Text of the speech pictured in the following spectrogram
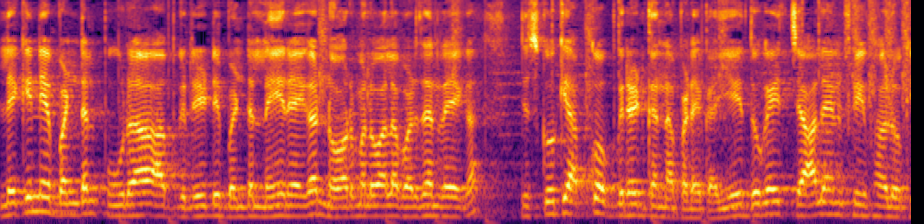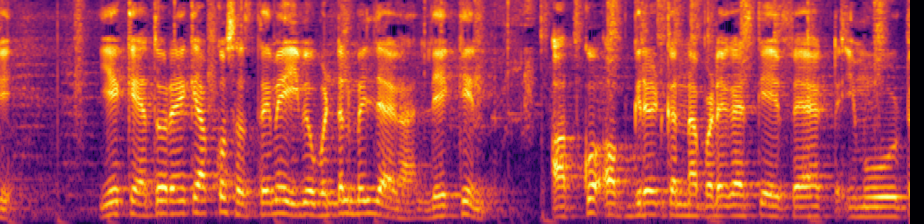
लेकिन ये बंडल पूरा अपग्रेड बंडल नहीं रहेगा नॉर्मल वाला वर्जन रहेगा, जिसको कि आपको अपग्रेड करना पड़ेगा। ये तो गई चाल एंड फ्री फॉलो की। ये कह तो रहे हैं कि आपको सस्ते में ईवी बंडल मिल जाएगा, लेकिन आपको अपग्रेड करना पड़ेगा इसके इफ़ेक्ट इमोट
